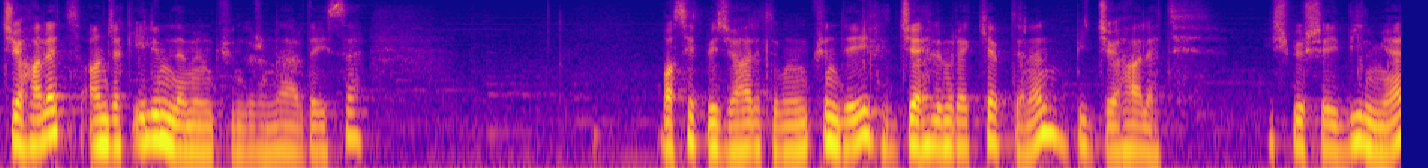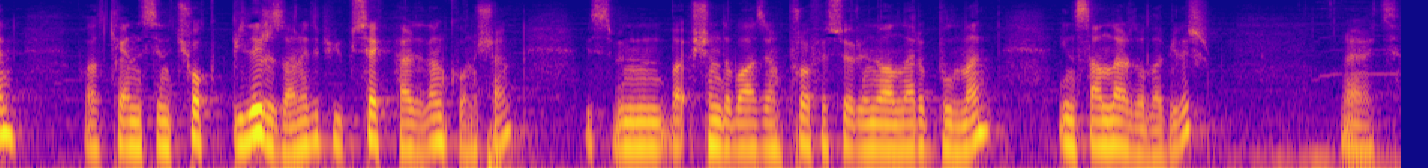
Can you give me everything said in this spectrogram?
cehalet ancak ilimle mümkündür neredeyse. Basit bir cehaletle mümkün değil. Cehli mürekkep denen bir cehalet. Hiçbir şey bilmeyen, kendisini çok bilir zannedip yüksek perdeden konuşan, isminin başında bazen profesör ünvanları bulunan insanlar da olabilir. Evet,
